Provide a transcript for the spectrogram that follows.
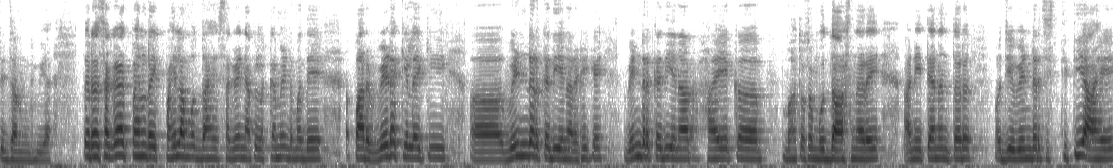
ते जाणून घेऊया. तर सगळ्यात पहिल्यांदा एक पहिला मुद्दा आहे सगळ्यांनी आपल्याला कमेंटमध्ये फार वेडं केलं आहे की वेंडर कधी येणार आहे? ठीक आहे? वेंडर कधी येणार? हा एक महत्त्वाचा मुद्दा असणार आहे. आणि त्यानंतर जी वेंडरची स्थिती आहे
